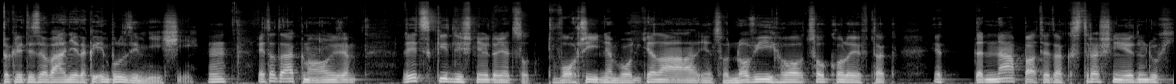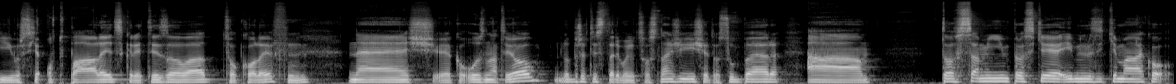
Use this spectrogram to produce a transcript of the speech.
to kritizování je takový impulzivnější. Hmm. Je to tak, no, že vždycky, když někdo něco tvoří nebo dělá něco nového, cokoliv, tak je, ten nápad je tak strašně jednoduchý, prostě odpálit, skritizovat cokoliv, hmm. než jako uznat, jo, dobře, ty se tady o něco snažíš, je to super a to samý prostě je i mezi těma jako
